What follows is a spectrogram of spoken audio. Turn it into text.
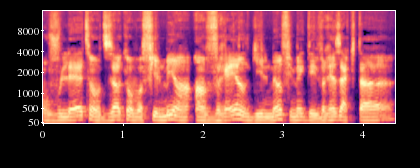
on voulait, on disait qu'on va filmer en, en, vrai, en guillemets, filmer avec des vrais acteurs,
